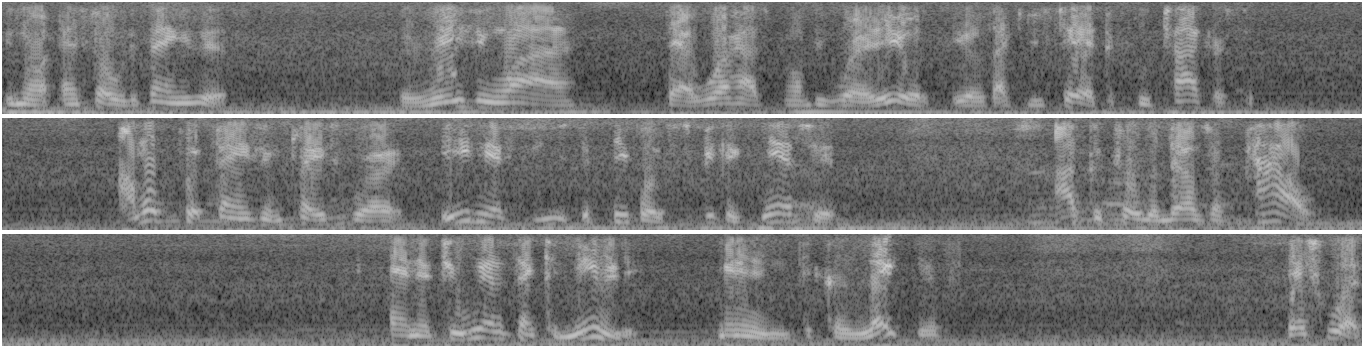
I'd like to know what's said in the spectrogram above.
you know, and so the thing is this: the reason why that warehouse is going to be where it is is, like you said, the plutocracy. I'm gonna put things in place where even if you, the people speak against it, I control the levels of power. And until we understand community, meaning the collective, guess what?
